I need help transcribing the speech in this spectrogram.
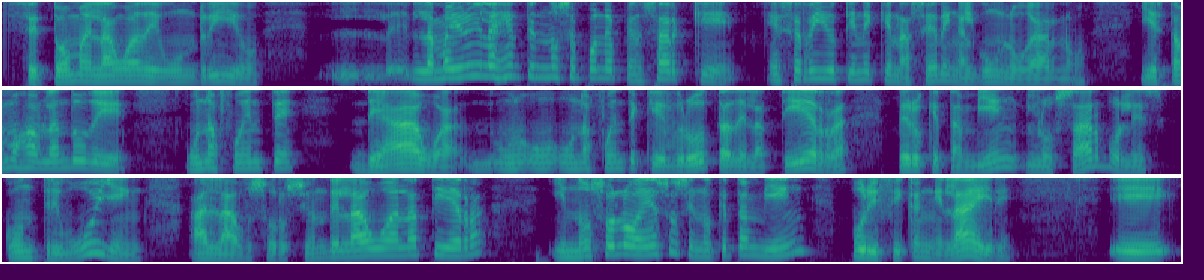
se toma el agua de un río, la mayoría de la gente no se pone a pensar que ese río tiene que nacer en algún lugar, ¿no? Y estamos hablando de una fuente de agua, una fuente que brota de la tierra, pero que también los árboles contribuyen a la absorción del agua a la tierra y no solo eso, sino que también purifican el aire. Eh,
